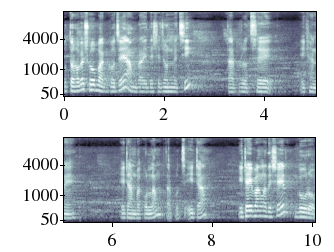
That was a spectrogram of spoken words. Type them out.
উত্তর হবে সৌভাগ্য যে আমরা এদেশে জন্মেছি। তারপর হচ্ছে এখানে এটা আমরা করলাম, তারপর হচ্ছে এটা। এটাই বাংলাদেশের গৌরব।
